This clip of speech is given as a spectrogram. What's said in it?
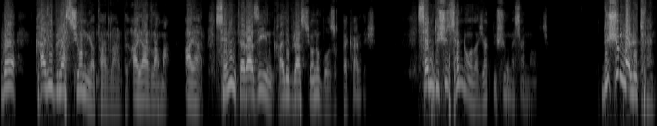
ve kalibrasyon yaparlardı, ayarlama ayar. Senin terazinin kalibrasyonu bozuk be kardeş. Sen düşünsen ne olacak, düşünmesen ne olacak? Düşünme lütfen.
